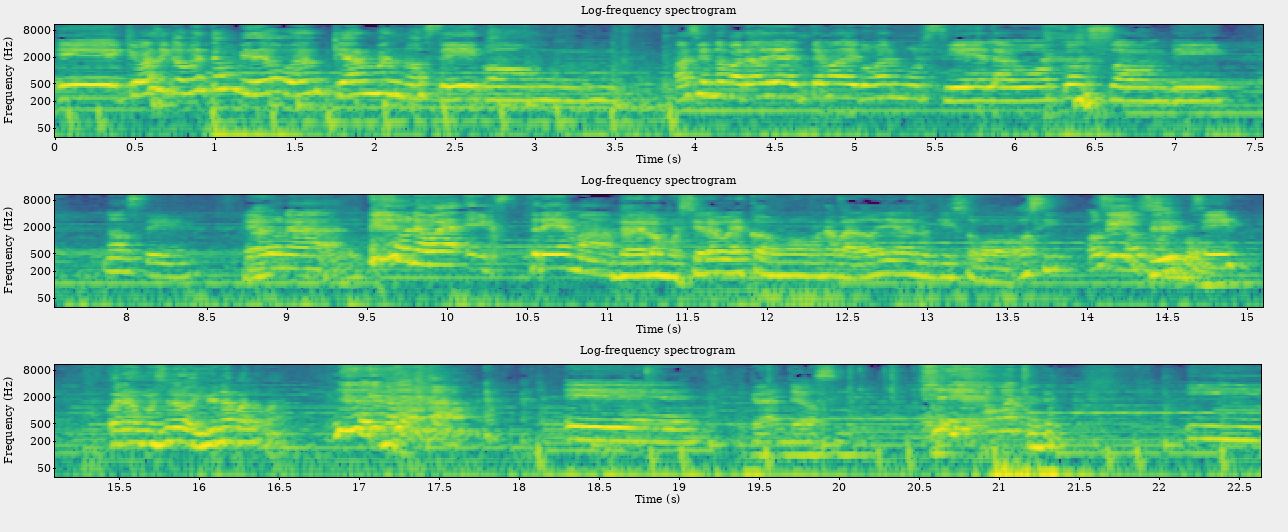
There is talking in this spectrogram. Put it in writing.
Eh, que básicamente es un video, weón, que arman, no sé, con. haciendo parodia del tema de comer murciélagos, con zombies, no sé. Es una, es una wea extrema. Lo de los murciélagos es como una parodia de lo que hizo Ozzy. O sí, o sí, sí. Una murciélago y una paloma. Eh, Grande Ozzy. Y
